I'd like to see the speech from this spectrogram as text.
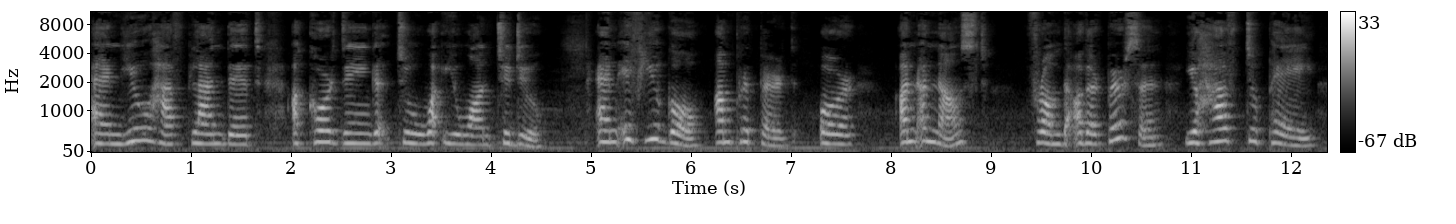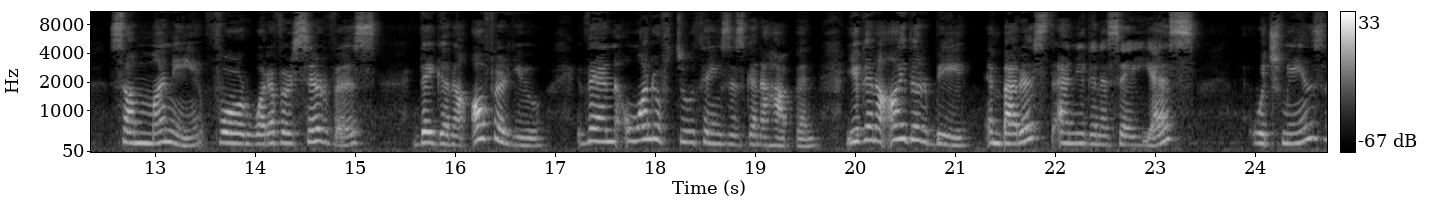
and you have planned it according to what you want to do and if you go unprepared or unannounced from the other person you have to pay some money for whatever service they're gonna offer you. Then one of two things is gonna happen. You're gonna either be embarrassed and you're gonna say yes which means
